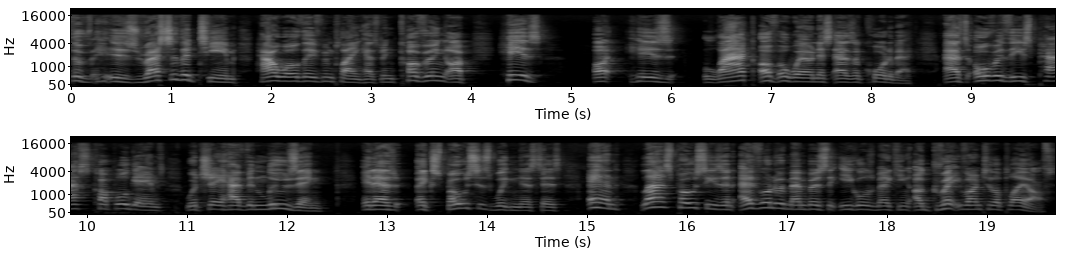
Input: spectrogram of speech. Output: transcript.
the his rest of the team, how well they've been playing, has been covering up his uh, his lack of awareness as a quarterback. As over these past couple games, which they have been losing, it has exposed his weaknesses. And last postseason, everyone remembers the Eagles making a great run to the playoffs.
